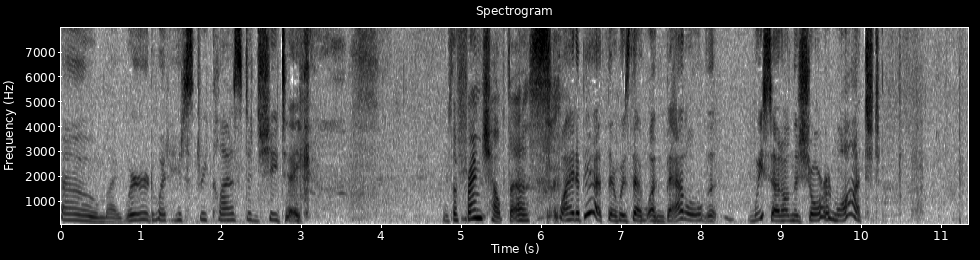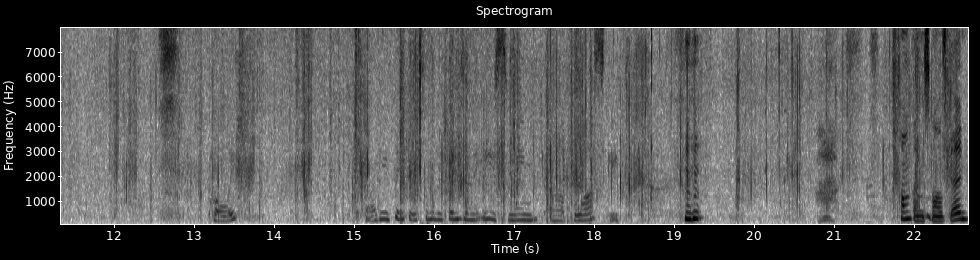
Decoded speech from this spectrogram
oh my word, what history class did she take? The French helped us. Quite a bit. There was that one battle that we sat on the shore and watched. Polly, why do you think there's so many things in the east named uh, Pulaski? Something smells good.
